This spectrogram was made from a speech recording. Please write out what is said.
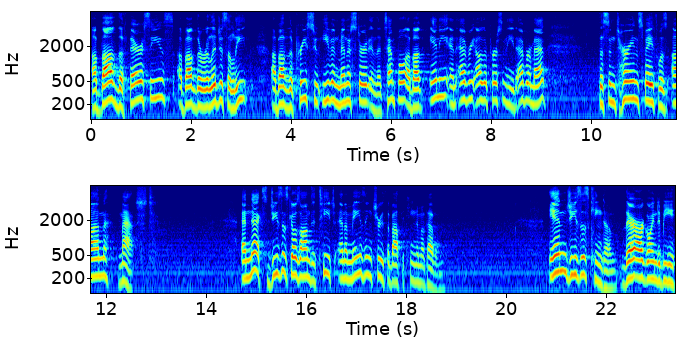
above the Pharisees, above the religious elite, above the priests who even ministered in the temple, above any and every other person he'd ever met. The centurion's faith was unmatched. And next, Jesus goes on to teach an amazing truth about the kingdom of heaven. In Jesus' kingdom, there are going to be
